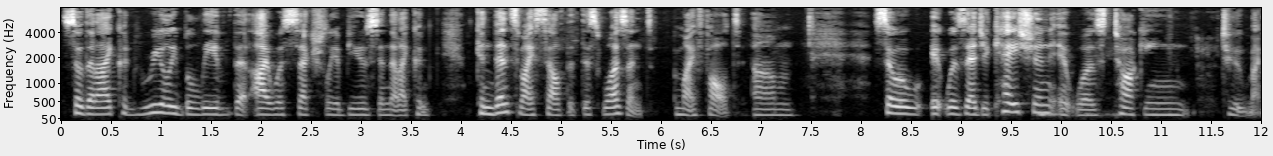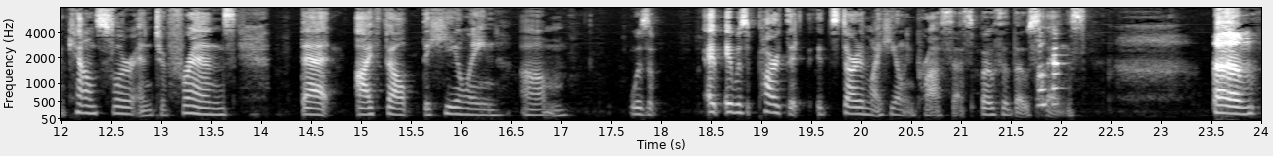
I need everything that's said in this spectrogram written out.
so that I could really believe that I was sexually abused and that I could convince myself that this wasn't my fault. Um, so it was education, it was talking to my counselor and to friends that I felt the healing um, was a it, it, was a part that it started my healing process. Both of those okay. things. Um,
